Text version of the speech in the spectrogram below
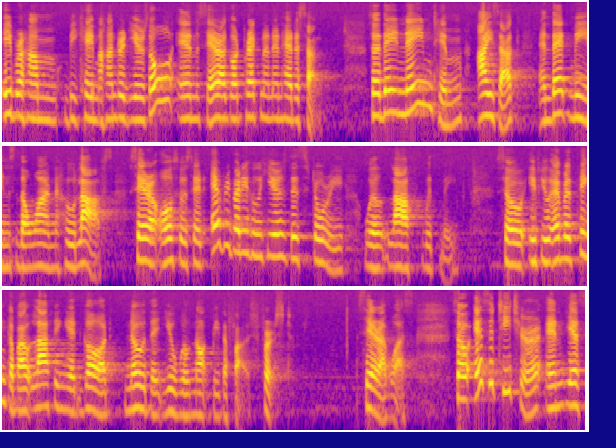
Abraham became 100 years old and Sarah got pregnant and had a son. So they named him Isaac, and that means the one who laughs. Sarah also said, Everybody who hears this story will laugh with me. So if you ever think about laughing at God, know that you will not be the first. Sarah was. So, as a teacher, and yes,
